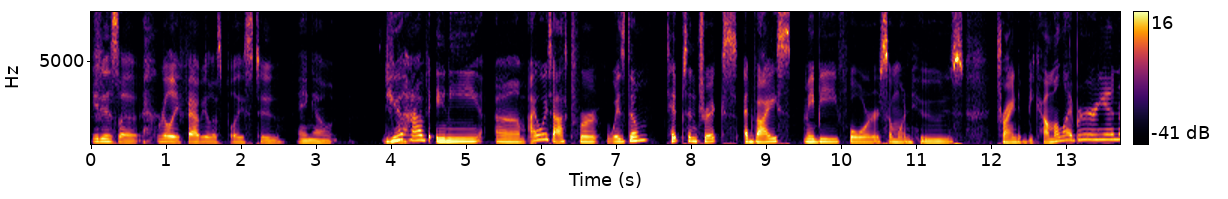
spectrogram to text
It is a really fabulous place to hang out. Do you have any? Um, I always ask for wisdom, tips, and tricks, advice, maybe for someone who's trying to become a librarian,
